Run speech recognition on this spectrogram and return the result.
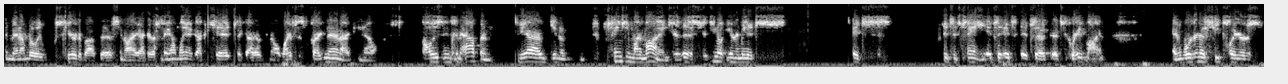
and man, I'm really scared about this. You know, I, I got a family, I got kids, I got a you know, wife is pregnant. I you know, all these things can happen. Yeah, you know, changing my mind. You're this. You're, you know, you know what I mean? It's it's it's a change. It's a, it's it's a it's a grapevine and we're going to see players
